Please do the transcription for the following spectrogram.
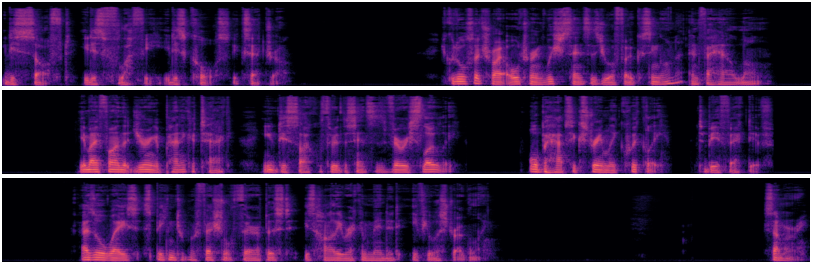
It is soft, it is fluffy, it is coarse, etc. You could also try altering which senses you are focusing on and for how long. You may find that during a panic attack, you need to cycle through the senses very slowly, or perhaps extremely quickly, to be effective. As always, speaking to a professional therapist is highly recommended if you are struggling. Summary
